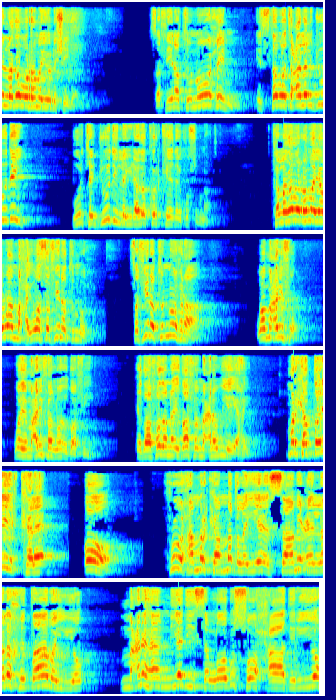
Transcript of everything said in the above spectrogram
in laga warramayo la sheegaayo safiinatu nuuxin istawat cala aljuudiy buurta juudi la yidhahdo korkeeday ku sugnaatay. Ka laga warramaya waa maxay? Waa safiinatu nuux. Safiinatu nuuxna waa macrifo. Waayo macrifa loo idaafiyey. Idaafadanna idaafa macnawiyay ahayd. Marka dariiq kale oo ruuxa markaa maqlaya ee saamicee lala khitaabayo macnaha niyadiisa loogu soo xaadiriyo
